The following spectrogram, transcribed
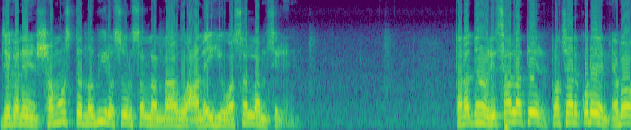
যেখানে সমস্ত নবী রসুল সাল্লাহ আলাইহি ওয়াসাল্লাম ছিলেন তারা যেন রিসালাতের প্রচার করেন এবং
